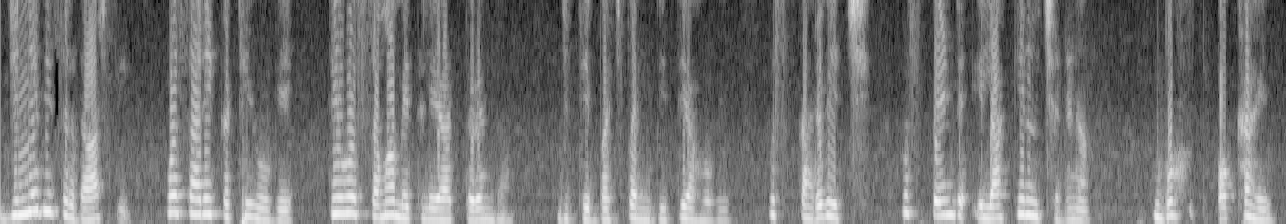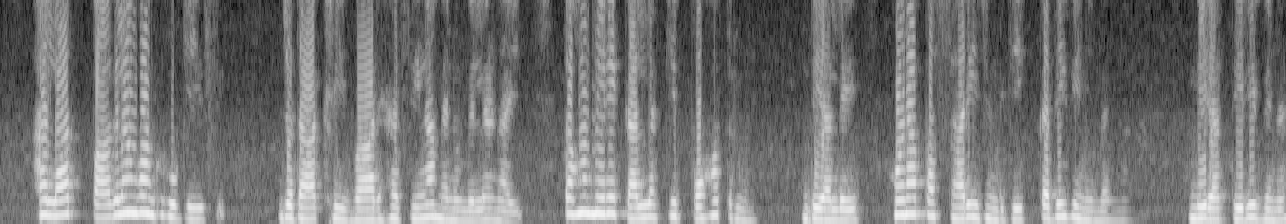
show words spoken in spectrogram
ਜਿੰਨੇ ਵੀ ਸਰਦਾਰ ਸੀ, ਉਹ ਸਾਰੇ ਇਕੱਠੇ ਹੋ ਗਏ ਤੇ ਉਹ ਸਮਾਂ ਮਿੱਥ ਲਿਆ ਤੁਰਨ ਦਾ, ਜਿੱਥੇ ਬਚਪਨ ਬੀਤਿਆ ਹੋਵੇ। ਉਸ ਘਰ ਵਿੱਚ, ਉਸ ਪਿੰਡ ਇਲਾਕੇ ਨੂੰ ਛੱਡਣਾ ਬਹੁਤ ਔਖਾ ਹੈ। ਹਾਲਾਤ ਪਾਗਲਾਂ ਵਾਂਗ ਹੋ ਗਏ ਸੀ। ਜਦ ਆਖਰੀ ਵਾਰ ਹਸੀਨਾ ਮੈਨੂੰ ਮਿਲਣ ਆਈ, ਤਾਂ ਉਹ ਮੇਰੇ ਗੱਲ ਲੱਗ ਕੇ ਬਹੁਤ ਰੋ ਦਿਆਲੇ, ਹੁਣ ਆਪਾਂ ਸਾਰੀ ਜ਼ਿੰਦਗੀ ਕਦੇ ਵੀ ਨਹੀਂ ਮਿਲਣਾ। ਮੇਰਾ ਤੇਰੇ ਬਿਨਾਂ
